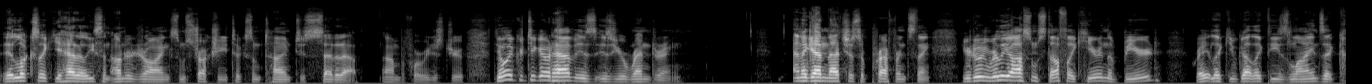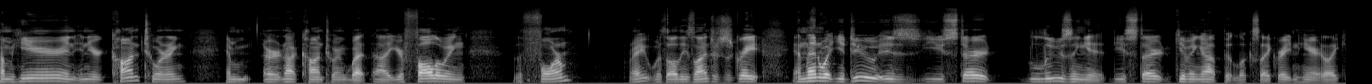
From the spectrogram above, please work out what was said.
it looks like you had at least an underdrawing, some structure. You took some time to set it up um, before we just drew. The only critique I would have is, is your rendering. And again, that's just a preference thing. You're doing really awesome stuff like here in the beard, right? Like you've got like these lines that come here and, and you're contouring, and or not contouring, but uh, you're following the form, right? With all these lines, which is great. And then what you do is you start losing it. You start giving up, it looks like right in here. Like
